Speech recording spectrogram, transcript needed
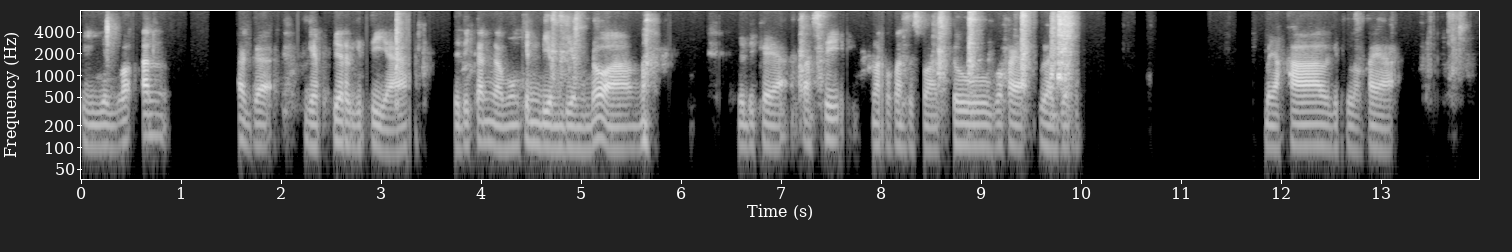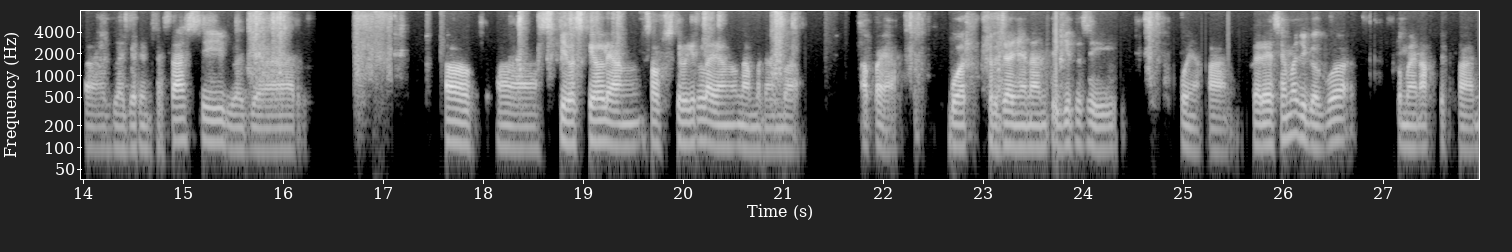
Iya, gua kan agak gap year gitu ya. Jadi kan nggak mungkin diem-diem doang. Jadi kayak pasti melakukan sesuatu. Gue kayak belajar banyak hal gitu loh. Kayak eh, belajar investasi, belajar eh, eh, skill-skill yang soft skill gitu lah yang nambah-nambah apa ya buat kerjanya nanti gitu sih kebanyakan. Dari SMA juga gue lumayan aktif kan.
